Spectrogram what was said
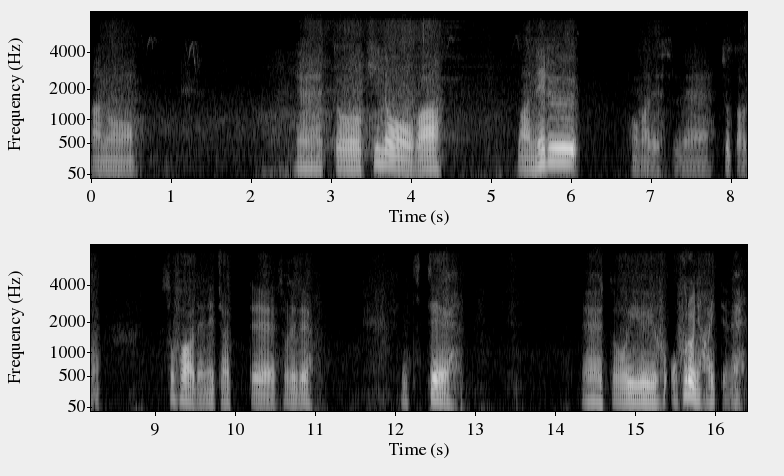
あの、えっ、と、昨日は、まあ寝るのがですね、ちょっとあの、ソファーで寝ちゃって、それで起きて、えっ、と、いうお風呂に入ってね。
